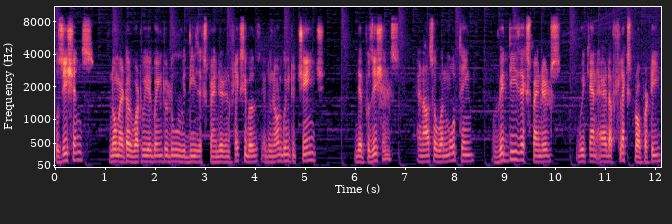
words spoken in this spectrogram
positions. No matter what we are going to do with these expanded and flexibles it is not going to change their positions. And also one more thing with these expandeds we can add a flex property.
